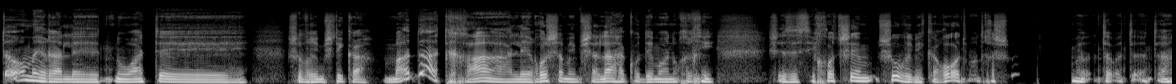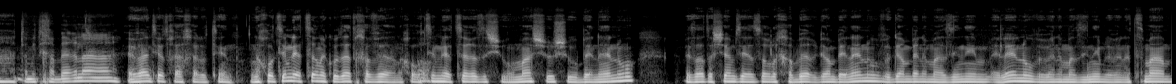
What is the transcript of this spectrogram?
אתה אומר על uh, תנועת uh, שוברים שתיקה? מה דעתך על ראש הממשלה הקודם או הנוכחי? שזה שיחות שהן, שוב, הן יקרות, מאוד חשוב. אתה, אתה, אתה, אתה מתחבר ל... הבנתי אותך לחלוטין. אנחנו רוצים לייצר נקודת חבר, אנחנו או. רוצים לייצר איזשהו משהו שהוא בינינו. בעזרת השם זה יעזור לחבר גם בינינו וגם בין המאזינים אלינו ובין המאזינים לבין עצמם,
